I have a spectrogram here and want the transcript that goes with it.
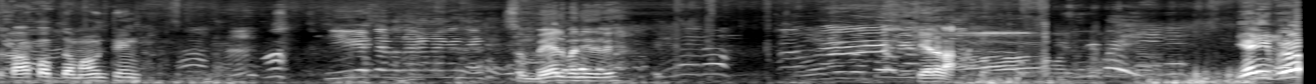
so top of the mountain so ಮೇಲ್ ಬಂದಿದ್ವಿ. ಕೇರಳ. ಹೇಳಿ bro.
